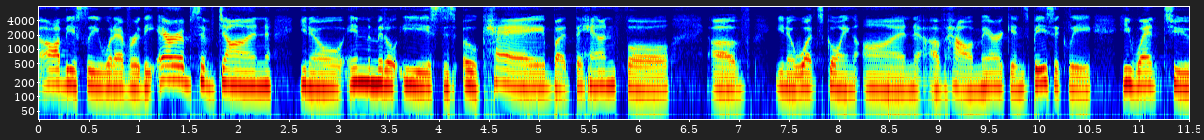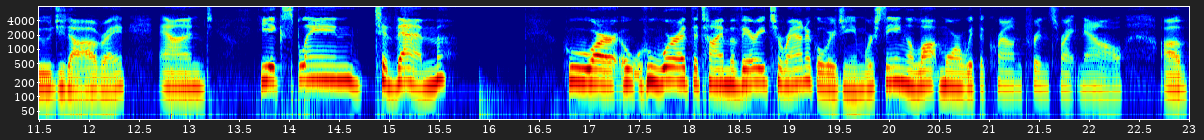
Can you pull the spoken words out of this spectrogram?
obviously, whatever the Arabs have done, you know, in the Middle East is okay, but the handful of you know what's going on of how Americans basically he went to Jeddah right and he explained to them who are who were at the time a very tyrannical regime. We're seeing a lot more with the crown prince right now of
